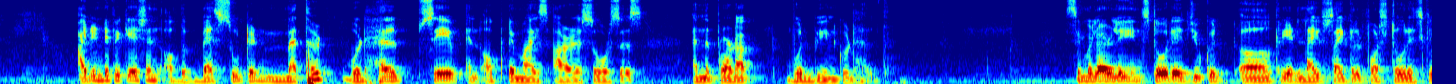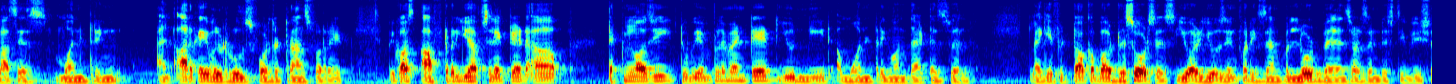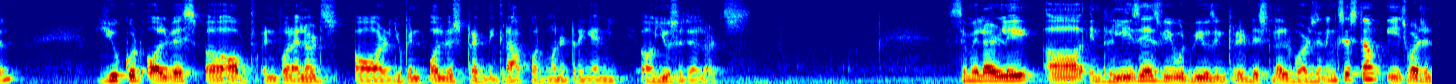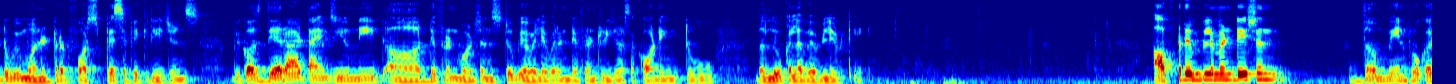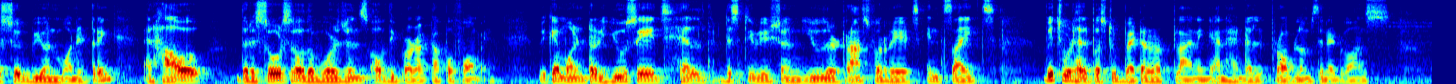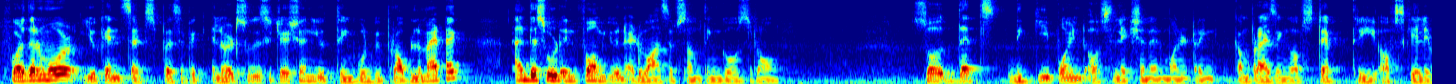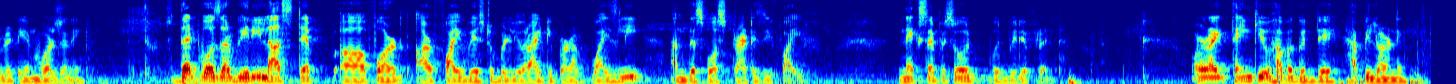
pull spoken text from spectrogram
Identification of the best suited method would help save and optimize our resources, and the product would be in good health. Similarly, in storage, you could uh, create life cycle for storage classes, monitoring and archival rules for the transfer rate. Because after you have selected a technology to be implemented you need a monitoring on that as well. Like if you talk about resources you are using for example load balancers and distribution you could always uh, opt in for alerts or you can always track the graph for monitoring and uh, usage alerts. Similarly uh, in releases we would be using traditional versioning system each version to be monitored for specific regions because there are times you need uh, different versions to be available in different regions according to the local availability. After implementation the main focus should be on monitoring and how the resources or the versions of the product are performing we can monitor usage health distribution user transfer rates insights which would help us to better our planning and handle problems in advance Furthermore, you can set specific alerts to the situation you think would be problematic, and this would inform you in advance if something goes wrong. So that's the key point of selection and monitoring, comprising of step three of scalability and versioning. So that was our very last step uh, for our five ways to build your IT product wisely, and this was strategy five. Next episode would be different. All right, thank you. Have a good day. Happy learning.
